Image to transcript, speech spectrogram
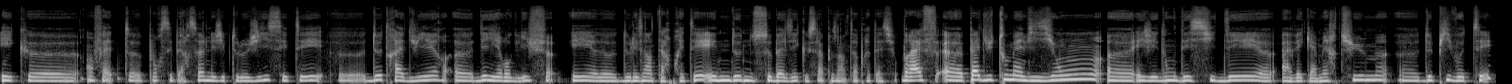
et que en fait pour ces personnes l'égyptologie c'était euh, de traduire euh, des hiéroglyphes et euh, de les interpréter et de ne se baser que ça pour l'interprétation. Bref, pas du tout ma vision et j'ai donc décidé avec amertume de pivoter.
